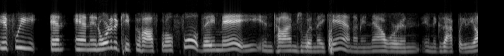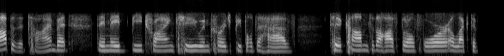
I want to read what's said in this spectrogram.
if we and and in order to keep the hospital full, they may in times when they can. I mean, now we're in in exactly the opposite time, but they may be trying to encourage people to have to come to the hospital for elective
